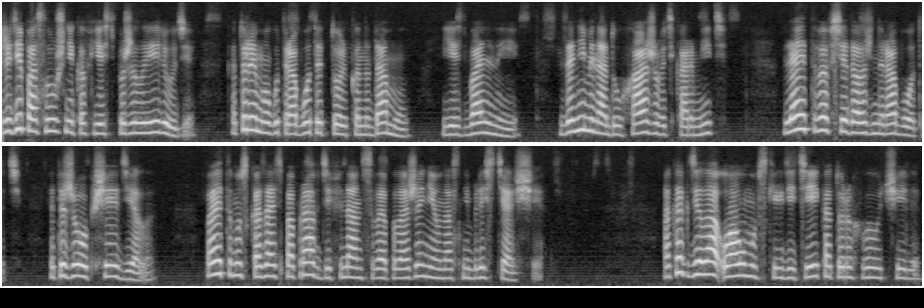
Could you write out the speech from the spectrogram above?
Среди послушников есть пожилые люди, которые могут работать только на дому, есть больные. За ними надо ухаживать, кормить. Для этого все должны работать. Это же общее дело. Поэтому, сказать по правде, финансовое положение у нас не блестящее. А как дела у аумовских детей, которых вы учили?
